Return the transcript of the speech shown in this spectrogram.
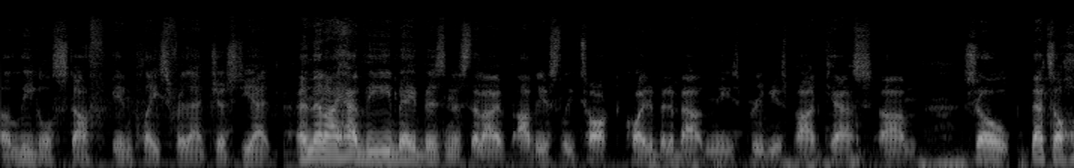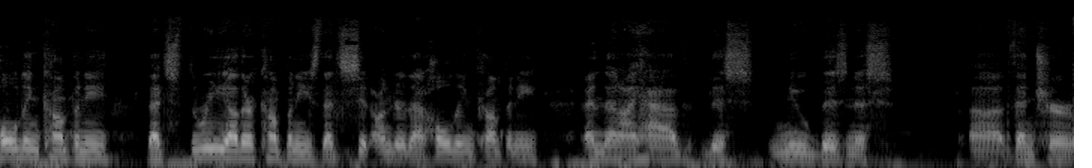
uh, legal stuff in place for that just yet. And then I have the eBay business that I've obviously talked quite a bit about in these previous podcasts. Um, so that's a holding company. That's three other companies that sit under that holding company. And then I have this new business uh, venture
